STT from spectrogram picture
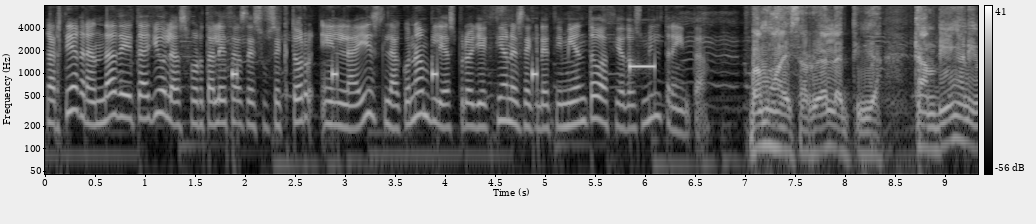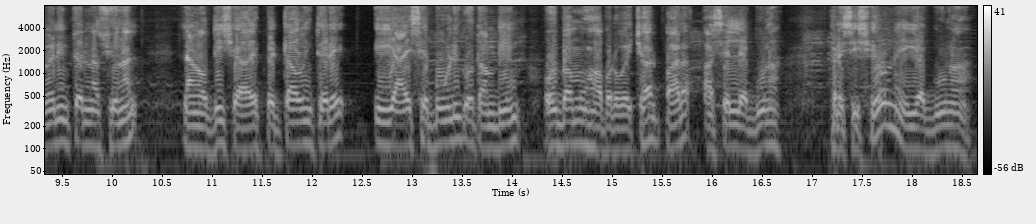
García Granda detalló las fortalezas de su sector en la isla, con amplias proyecciones de crecimiento hacia 2030. Vamos a desarrollar la actividad. También a nivel internacional, la noticia ha despertado interés y a ese público también hoy vamos a aprovechar para hacerle algunas precisiones y algunas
